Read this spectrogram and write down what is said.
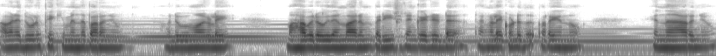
അവനെ ധൂളിപ്പിക്കുമെന്ന് പറഞ്ഞു. അവന്റെ ഉപമകളെ മഹാപുരോഹിതന്മാരും പരീക്ഷരം കേട്ടിട്ട് തങ്ങളെ കൊണ്ട് പറയുന്നു എന്ന് അറിഞ്ഞു.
